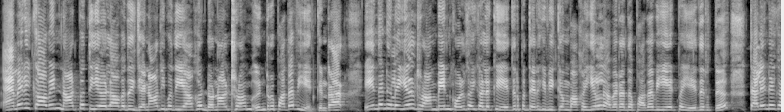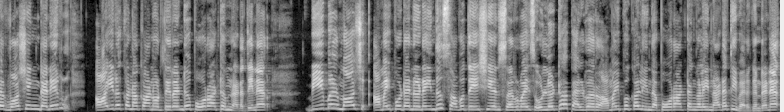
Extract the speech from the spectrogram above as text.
அமெரிக்காவின் நாற்பத்தி ஏழாவது ஜனாதிபதியாக டொனால்ட் ட்ரம்ப் இன்று பதவியேற்கின்றார் இந்த நிலையில் ட்ரம்பின் கொள்கைகளுக்கு எதிர்ப்பு தெரிவிக்கும் வகையில் அவரது பதவியேற்பை எதிர்த்து தலைநகர் வாஷிங்டனில் ஆயிரக்கணக்கானோர் திரண்டு போராட்டம் நடத்தினர். பீபிள் மார்ச் அமைப்புடன் இணைந்து சவுத் ஏசியன் சர்வைஸ் உள்ளிட்ட பல்வேறு அமைப்புகள் இந்த போராட்டங்களை நடத்தி வருகின்றன.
